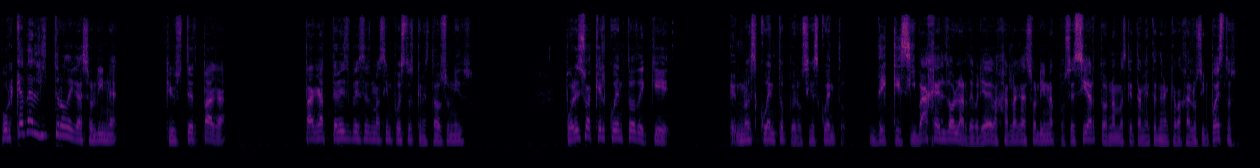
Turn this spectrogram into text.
Por cada litro de gasolina que usted paga, paga tres veces más impuestos que en Estados Unidos. Por eso aquel cuento de que, eh, no es cuento, pero sí es cuento, de que si baja el dólar debería de bajar la gasolina, pues es cierto, nada más que también tendrían que bajar los impuestos.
